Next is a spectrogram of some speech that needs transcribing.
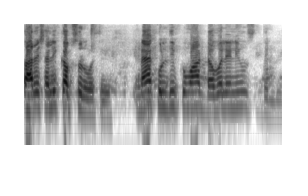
कार्यशैली कब शुरू होती है? मैं Kuldeep Kumar double A news Delhi.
